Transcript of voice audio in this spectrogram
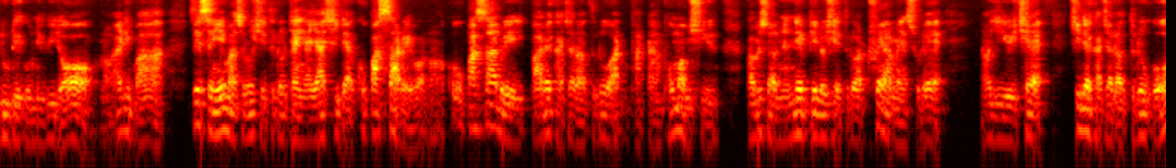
လူတွေကိုနေပြီးတော့เนาะအဲ့ဒီမှာစစ်စင်ရေးမှာဆိုလို့ရှိရင်သူတို့တန်ရာရရှိတဲ့အခုပါစတွေပေါ့เนาะအခုပါစတွေပါတဲ့ခါကျတော့သူတို့ကဘာတန်ဖုံးမှမရှိဘူးဘာဖြစ်လို့လဲနည်းနည်းပြလို့ရှိရင်သူတို့ကထွက်ရမယ်ဆိုတော့เนาะရည်ရွယ်ချက်ရှိတဲ့ခါကျတော့သူတို့ကို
